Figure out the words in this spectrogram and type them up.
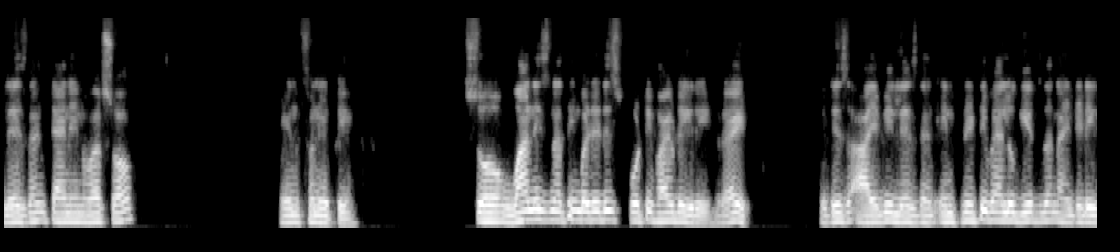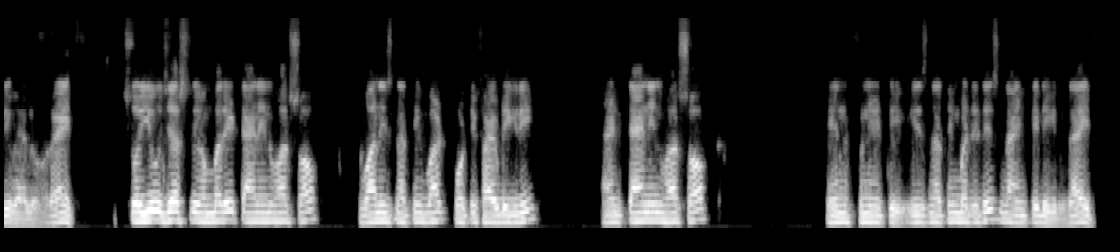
less than tan inverse of infinity. So 1 is nothing but it is 45 degree, right? It is IB less than infinity value gives the 90 degree value, right? So you just remember it tan inverse of 1 is nothing but 45 degree and tan inverse of infinity is nothing but it is 90 degree, right?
